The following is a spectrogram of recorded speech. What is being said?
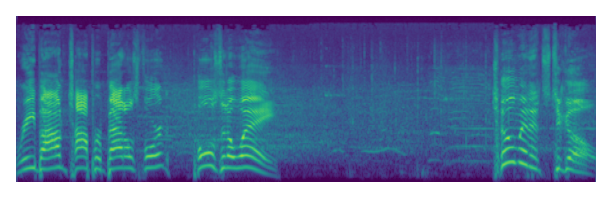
Rebound, Topper battles for it, pulls it away. Two minutes to go.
